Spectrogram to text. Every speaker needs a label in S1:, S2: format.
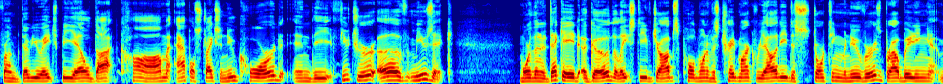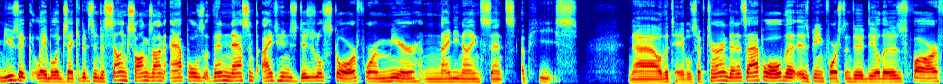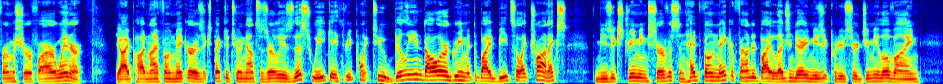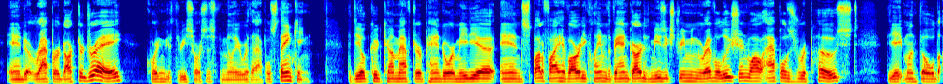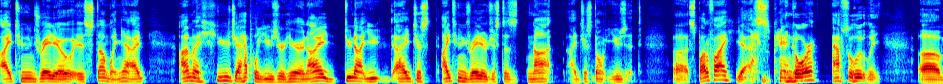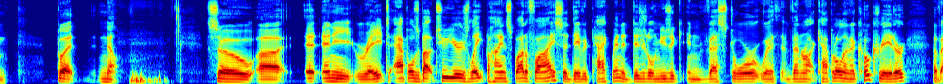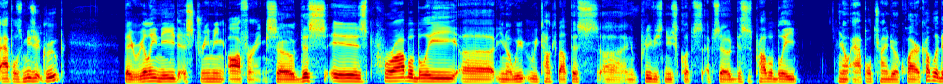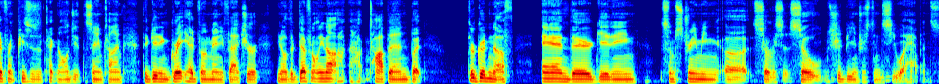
S1: From WHBL.com, Apple strikes a new chord in the future of music. More than a decade ago, the late Steve Jobs pulled one of his trademark reality distorting maneuvers, browbeating music label executives into selling songs on Apple's then nascent iTunes digital store for a mere 99 cents apiece. Now the tables have turned, and it's Apple that is being forced into a deal that is far from a surefire winner. The iPod and iPhone maker is expected to announce as early as this week a $3.2 billion agreement to buy Beats Electronics the music streaming service and headphone maker founded by legendary music producer Jimmy Iovine and rapper Dr. Dre, according to three sources familiar with Apple's thinking. The deal could come after Pandora Media and Spotify have already claimed the vanguard of the music streaming revolution, while Apple's riposte, the eight month old iTunes radio, is stumbling. Yeah, I, I'm a huge Apple user here, and I do not use, I just, iTunes radio just does not, I just don't use it. Uh, Spotify, yes. Pandora, absolutely. Um, but no. So, uh, at any rate, Apple's about two years late behind Spotify, said David Pakman, a digital music investor with Venrock Capital and a co creator of Apple's music group. They really need a streaming offering. So, this is probably, uh, you know, we, we talked about this uh, in a previous news clips episode. This is probably you know, Apple trying to acquire a couple of different pieces of technology at the same time. They're getting great headphone manufacturer. You know, they're definitely not top end, but they're good enough, and they're getting some streaming uh, services. So should be interesting to see what happens.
